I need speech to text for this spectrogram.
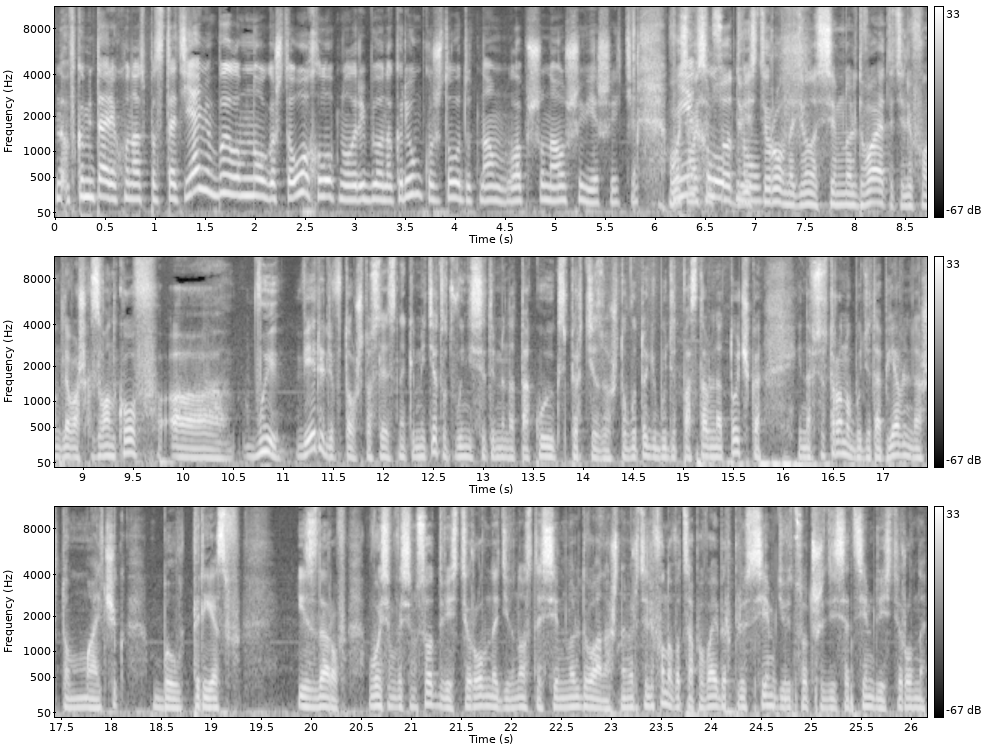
В комментариях у нас под статьями было много, что «О, хлопнул ребенок рюмку, что вы тут нам лапшу на уши вешаете?» 8 Не 800 хлопнул. 200 ровно 9702 это телефон для ваших звонков. А, Вы верили в то, что Следственный комитет вот вынесет именно такую экспертизу, что в итоге будет поставлена точка и на всю страну будет объявлено, что мальчик был трезв и здоров. 8 800 200 ровно 9702. Наш номер телефона WhatsApp и Viber плюс 7 967 200 ровно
